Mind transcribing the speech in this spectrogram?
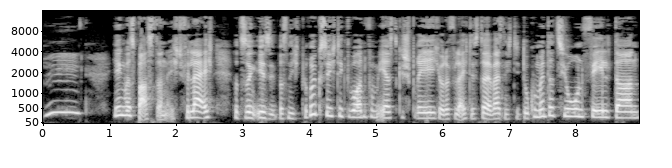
hm, irgendwas passt da nicht. Vielleicht sozusagen ist was nicht berücksichtigt worden vom Erstgespräch oder vielleicht ist da, weiß nicht, die Dokumentation fehlt dann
